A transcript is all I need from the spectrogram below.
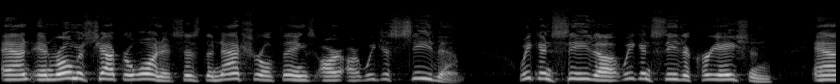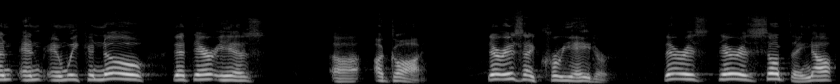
And in Romans chapter 1, it says the natural things are, are we just see them we can see the, we can see the creation and, and, and we can know that there is uh, a God. There is a creator. There is, there is something. Now,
